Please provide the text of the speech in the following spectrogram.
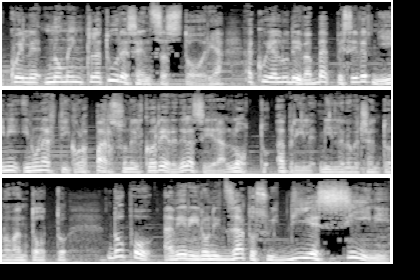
quelle nomenclature senza storia a cui alludeva Beppe Severnini in un articolo apparso nel Corriere della Sera l'8 aprile 1998. Dopo aver ironizzato sui diessini,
